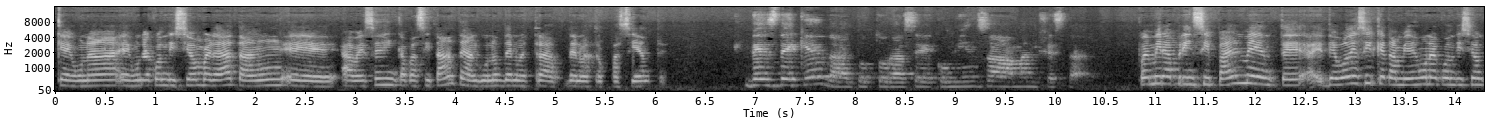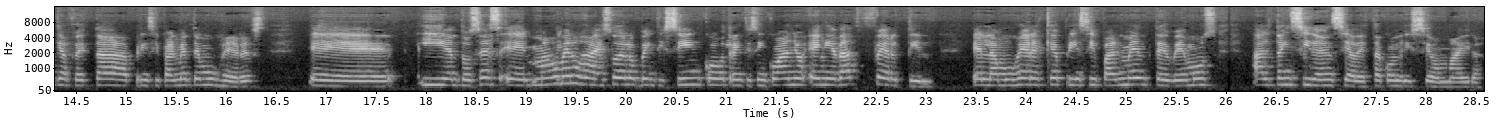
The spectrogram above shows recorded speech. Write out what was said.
Que una, es una condición, ¿verdad?, tan eh, a veces incapacitante en algunos de, nuestra, de nuestros pacientes. ¿Desde qué edad, doctora, se comienza a manifestar? Pues mira, principalmente, eh, debo decir que también es una condición que afecta principalmente mujeres. Eh, y entonces, eh, más o menos a eso de los 25 o 35 años, en edad fértil, en la mujer es que principalmente vemos alta incidencia de esta condición, Mayra.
